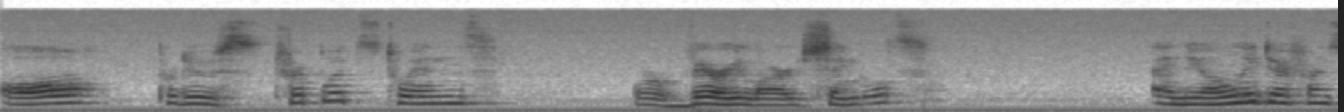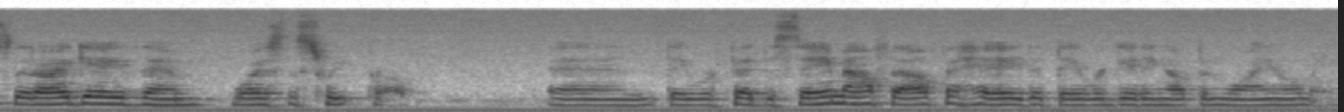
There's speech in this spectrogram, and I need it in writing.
All produced triplets, twins, or very large singles. And the only difference that I gave them was the Sweet Pro. And they were fed the same alfalfa hay that they were getting up in Wyoming.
